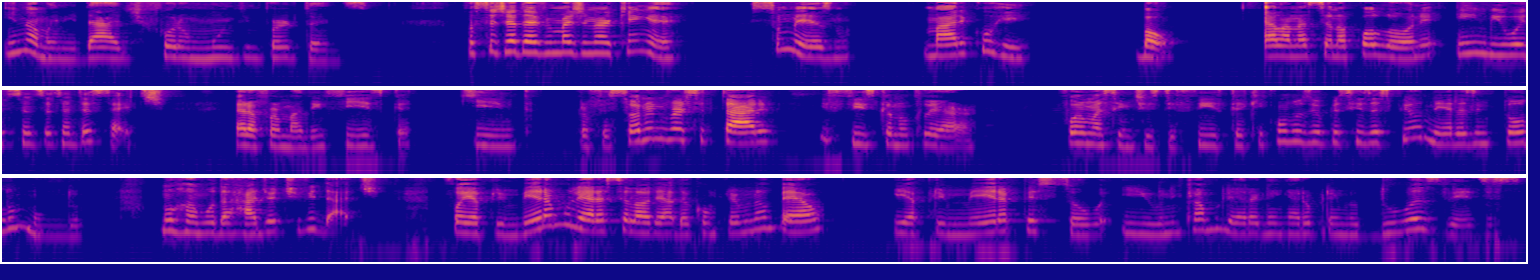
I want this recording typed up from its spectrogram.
e na humanidade foram muito importantes. Você já deve imaginar quem é. Isso mesmo, Marie Curie. Bom, ela nasceu na Polônia em 1867. Era formada em física, química, professora universitária e física nuclear. Foi uma cientista física que conduziu pesquisas pioneiras em todo o mundo, no ramo da radioatividade. Foi a primeira mulher a ser laureada com o Prêmio Nobel e a primeira pessoa e única mulher a ganhar o prêmio duas vezes.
